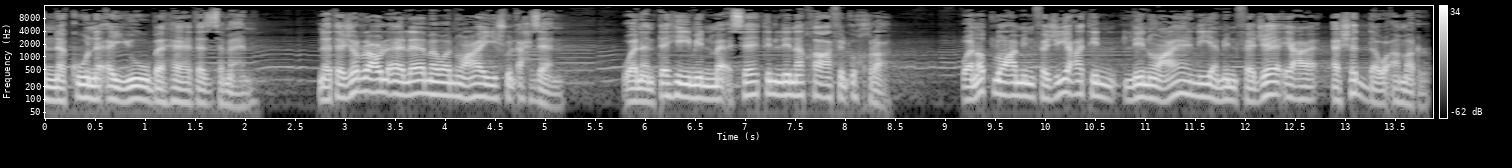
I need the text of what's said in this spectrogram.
أن نكون أيوب هذا الزمان. نتجرع الآلام ونعايش الأحزان. وننتهي من مأساة لنقع في الأخرى. ونطلع من فجيعة لنعاني من فجائع أشد وأمر.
